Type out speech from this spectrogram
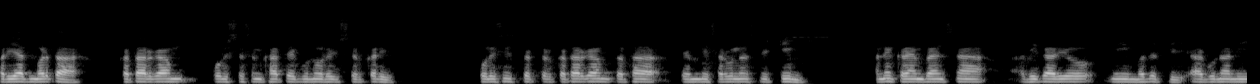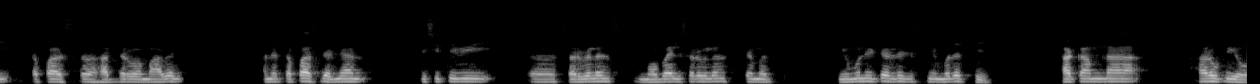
ફરિયાદ મળતા કતારગામ પોલીસ સ્ટેશન ખાતે ગુનો રજિસ્ટર કરી પોલીસ ઇન્સ્પેક્ટર કતારગામ તથા તેમની સર્વેલન્સની ટીમ અને ક્રાઇમ બ્રાન્ચના અધિકારીઓની મદદથી આ ગુનાની તપાસ હાથ ધરવામાં આવેલ અને તપાસ દરમિયાન સીસીટીવી સર્વેલન્સ મોબાઈલ સર્વેલન્સ તેમજ હ્યુમન ઇન્ટેલિજન્સની મદદથી આ કામના આરોપીઓ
